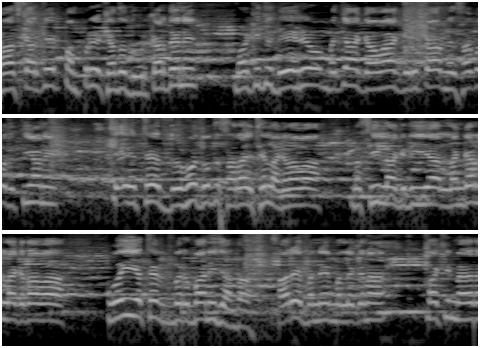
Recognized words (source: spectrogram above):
ਖਾਸ ਕਰਕੇ ਭੰਪਰ ਰੇਖਿਆਂ ਤੋਂ ਦੂਰ ਕਰਦੇ ਨੇ। ਬਾਕੀ ਤੁਸੀਂ ਦੇਖ ਰਹੇ ਹੋ, ਮੱਝਾਂ, ਗਾਵਾਂ, ਗੁਰੂ ਘਰ ਨੇ ਸਭ ਕੁਝ ਦਿੱਤੀਆਂ ਨੇ। ਤੇ ਇੱਥੇ ਦੋਹੋ ਦੁੱਧ ਸਾਰਾ ਇੱਥੇ ਲੱਗਦਾ ਵਾ, ਲੱਸੀ ਲੱਗਦੀ ਆ, ਲੰਗਰ ਲੱਗਦਾ ਵਾ, ਕੋਈ ਇੱਥੇ ਬਰਬਾ ਨਹੀਂ ਜਾਂਦਾ। ਸਾਰੇ ਬੰਨੇ ਮਤਲਬ ਕਿ ਨਾ ਬਾਕੀ ਮੈਂ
